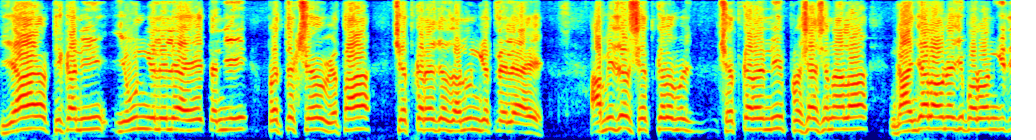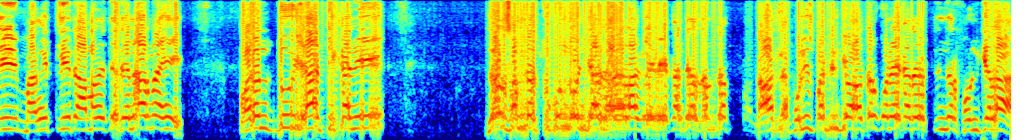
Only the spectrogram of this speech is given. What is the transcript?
या ठिकाणी येऊन गेलेले आहे त्यांनी प्रत्यक्ष व्यथा शेतकऱ्याच्या जाणून घेतलेल्या आहे. आम्ही जर शेतकऱ्या म्हणजे शेतकऱ्यांनी प्रशासनाला गांजा लावण्याची परवानगी दि मागितली तर आम्हाला ते देणार नाही. परंतु या ठिकाणी जर समजा चुकून दोन चार झाडं लागले एखाद्या समजा गावातल्या पोलीस पाटील किंवा अदर कोणा एखाद्या व्यक्तीने जर फोन केला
